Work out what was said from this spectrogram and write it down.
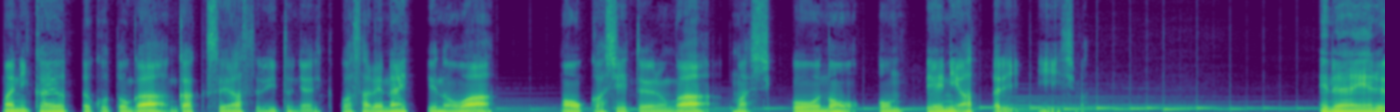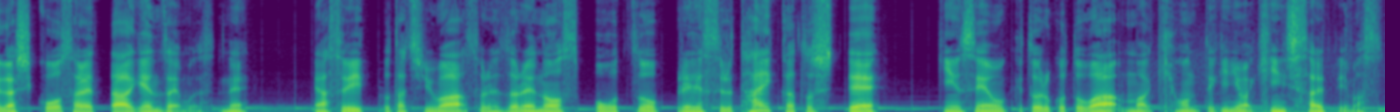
まあ、似通ったことが学生アスリートには許可されないっていうのは、まあ、おかしいというのが、まあ、思考の根底にあったりします。NIL が施行された現在もですね、アスリートたちはそれぞれのスポーツをプレイする対価として金銭を受け取ることは、まあ、基本的には禁止されています。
